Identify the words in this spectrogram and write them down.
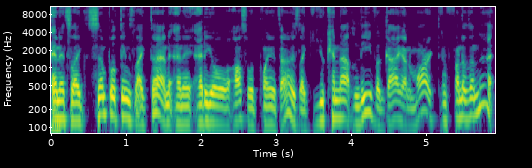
And it's like simple things like that. And, and Eddie O also pointed that out. He's like, you cannot leave a guy unmarked in front of the net.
